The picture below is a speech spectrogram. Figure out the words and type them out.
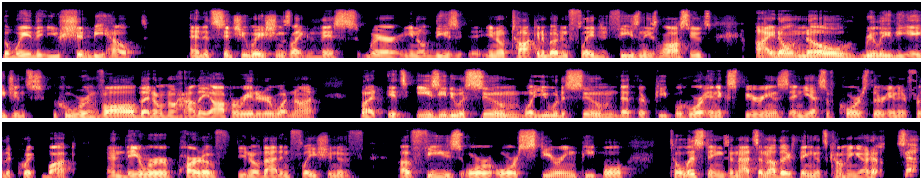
the way that you should be helped. And it's situations like this where you know these you know talking about inflated fees in these lawsuits i don't know really the agents who were involved. I don't know how they operated or whatnot but it's easy to assume well you would assume that they're people who are inexperienced. And yes of course they're in it for the quick buck and they were part of you know that inflation of of fees or or steering people to listings and that's another thing that's coming out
